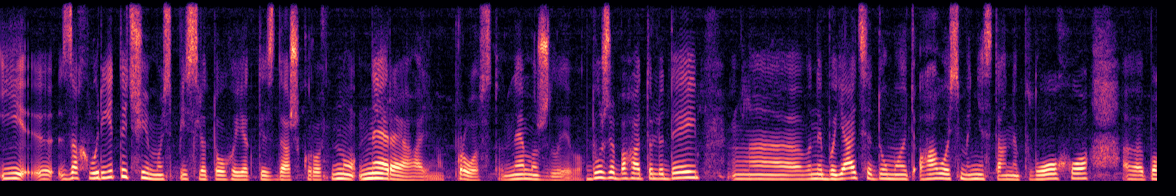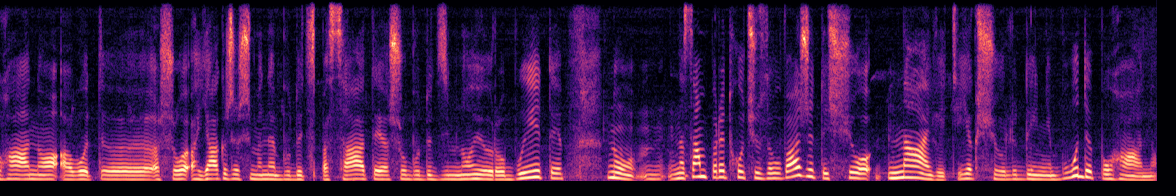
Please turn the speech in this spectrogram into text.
І е, захворіти чимось після того, як ти здаш кров, ну нереально, просто неможливо. Дуже багато людей е, вони бояться, думають, а ось мені стане плохо, е, погано. А от е, а що, а як же ж мене будуть спасати? А що будуть зі мною робити? Ну насамперед хочу зауважити, що навіть якщо людині буде погано,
